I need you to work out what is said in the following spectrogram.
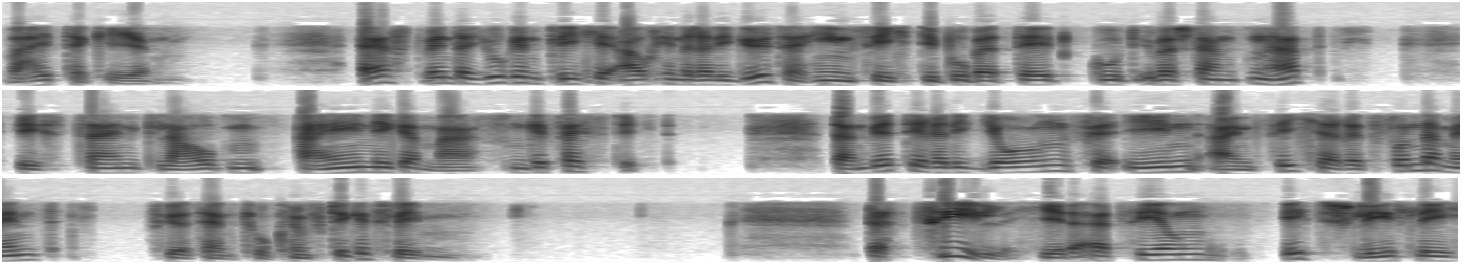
weitergehen. Erst wenn der Jugendliche auch in religiöser Hinsicht die Pubertät gut überstanden hat, ist sein Glauben einigermaßen gefestigt. Dann wird die Religion für ihn ein sicheres Fundament für sein zukünftiges Leben. Das Ziel jeder Erziehung ist schließlich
